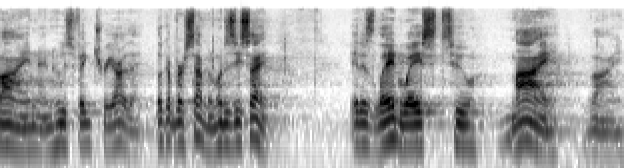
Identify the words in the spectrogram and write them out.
vine and whose fig tree are they? Look at verse 7. What does he say? It is laid waste to my vine,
